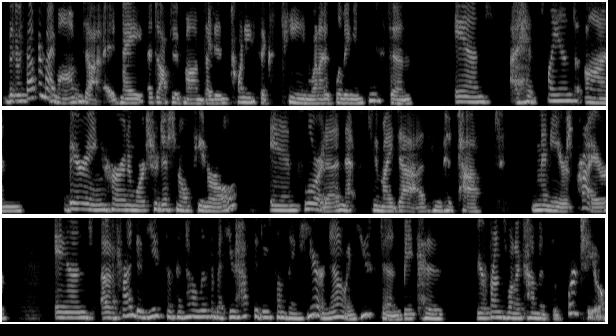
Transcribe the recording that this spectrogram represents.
But it was after my mom died. My adopted mom died in 2016 when I was living in Houston. And I had planned on burying her in a more traditional funeral in Florida next to my dad, who had passed many years prior. And a friend in Houston said, No, Elizabeth, you have to do something here now in Houston because your friends want to come and support you.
